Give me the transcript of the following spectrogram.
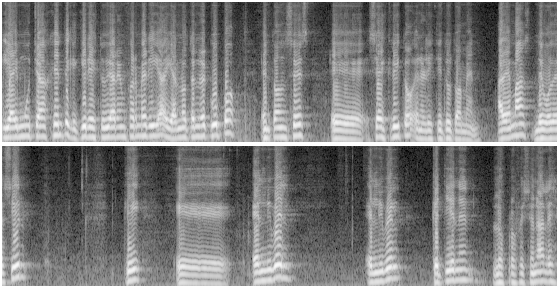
y hay mucha gente que quiere estudiar enfermería y al no tener cupo, entonces eh, se ha inscrito en el Instituto Amén. Además, debo decir que eh, el, nivel, el nivel que tienen los profesionales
